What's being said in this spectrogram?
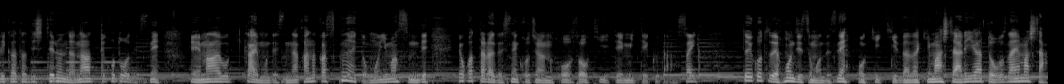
り方でしてるんだなってことをですね、えー、学ぶ機会もですね、なかなか少ないと思いますんで、よかったらですね、こちらの放送を聞いてみてください。ということで本日もですね、お聴きいただきましてありがとうございました。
